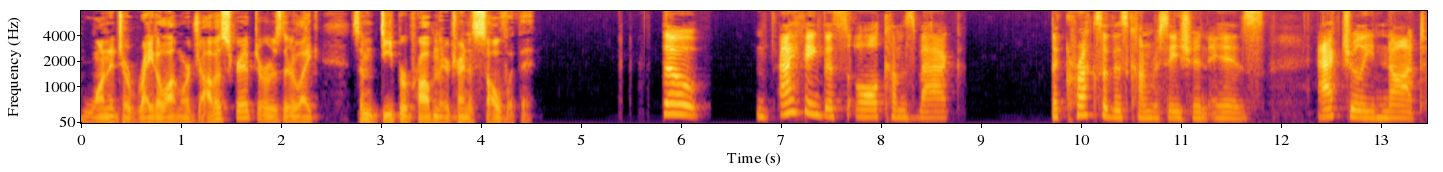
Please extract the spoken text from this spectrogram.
wanted to write a lot more JavaScript, or was there like some deeper problem they were trying to solve with it? So, I think this all comes back the crux of this conversation is actually not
